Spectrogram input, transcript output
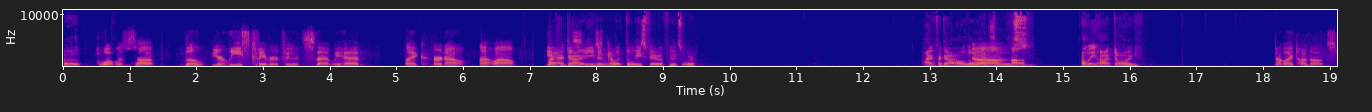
Uh, What was uh the your least favorite foods that we had? Like or no? Uh, well, yeah. I forgot just- even just what the least favorite foods were. I forgot all the lunches. Um, Probably hot dog. I like hot dogs.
